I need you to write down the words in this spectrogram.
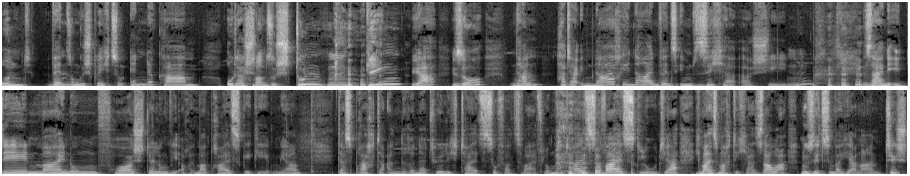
und wenn so ein Gespräch zum Ende kam oder schon so Stunden ging, ja, so, dann hat er im Nachhinein, wenn es ihm sicher erschien, seine Ideen, Meinungen, Vorstellungen, wie auch immer preisgegeben, ja. Das brachte andere natürlich teils zur Verzweiflung und teils zur Weißglut, ja. Ich meine, es macht dich ja sauer. Nun sitzen wir hier an einem Tisch,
